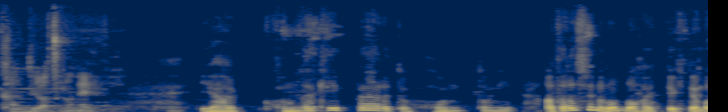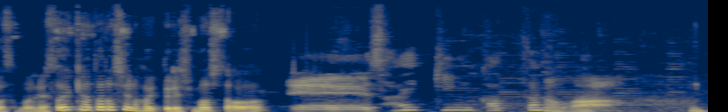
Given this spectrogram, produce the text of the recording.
感じがするね。いや、こんだけいっぱいあると本当に、新しいのどんどん入ってきてますもんね。最近新しいの入ったりしました？うえー、最近買ったのは、ん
